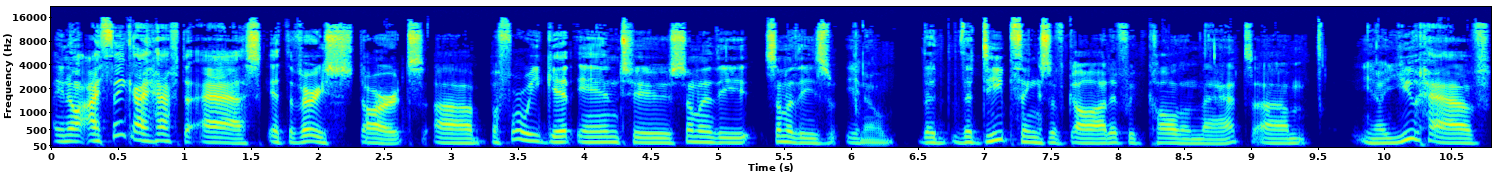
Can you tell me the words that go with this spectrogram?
You know, I think I have to ask at the very start, uh, before we get into some of the some of these, you know, the the deep things of God, if we call them that. Um, you know, you have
